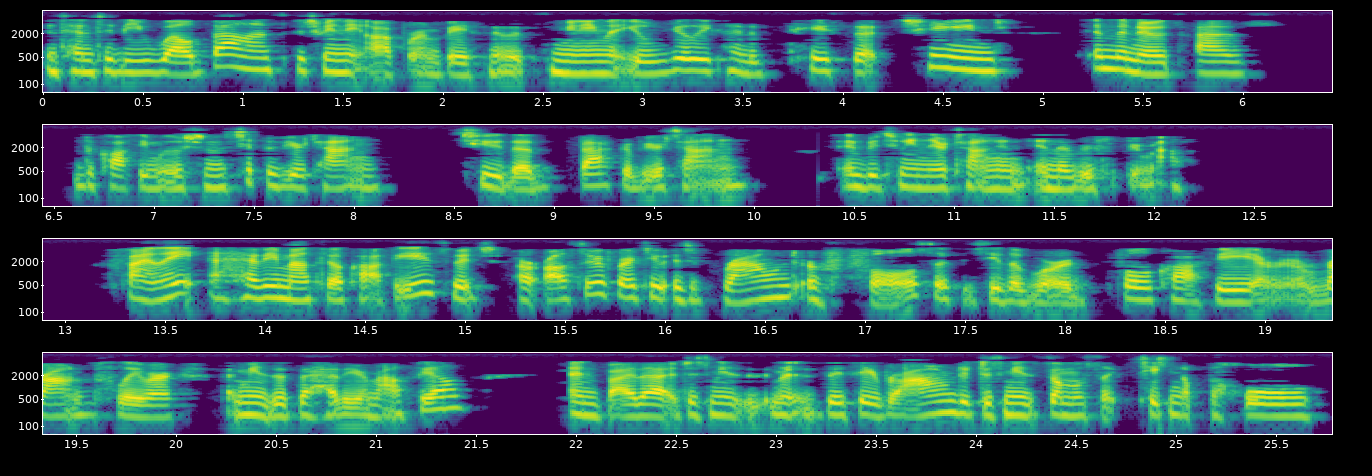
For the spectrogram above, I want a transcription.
and tend to be well balanced between the upper and base notes, meaning that you'll really kind of taste that change in the notes as the coffee moves from the tip of your tongue to the back of your tongue, in between your tongue and, the roof of your mouth. Finally, heavy mouthfeel coffees, which are also referred to as round or full. So if you see the word full coffee or a round flavor, that means it's a heavier mouthfeel. And by that, it just means when they say round, it just means it's almost like taking up the whole,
